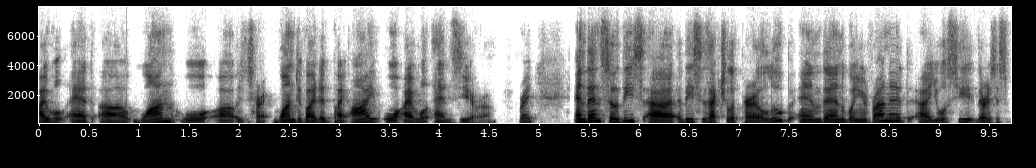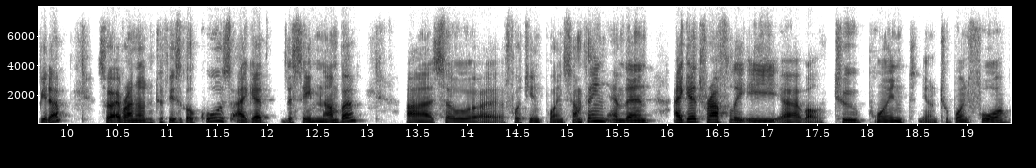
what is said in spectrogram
I will add uh, one or uh, sorry, one divided by i, or I will add zero, right? And then so this uh, this is actually a parallel loop. And then when you run it, uh, you will see there is a speed up. So I run it into physical cores, I get the same number. Uh, so uh, 14 point something, and then I get roughly a well 2 point you know 2.4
